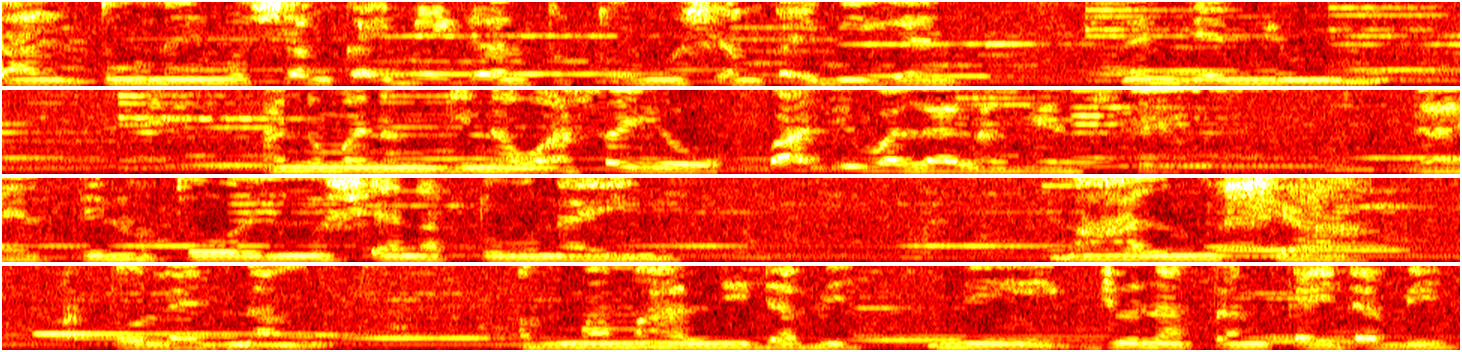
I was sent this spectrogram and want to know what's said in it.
dahil tunay mo siyang kaibigan, totoo mo siyang kaibigan, nandyan yung ano man ang ginawa sa iyo, baliwala lang yan sa iyo. Dahil tinuturing mo siya na tunay, mahal mo siya, katulad ng pagmamahal ni David, ni Jonathan kay David.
